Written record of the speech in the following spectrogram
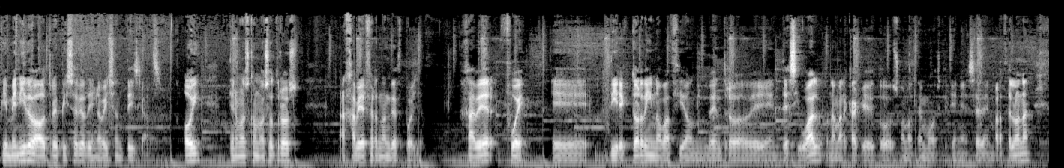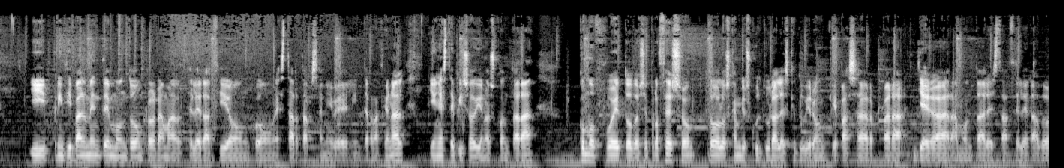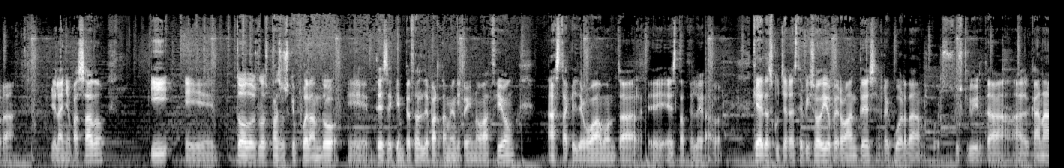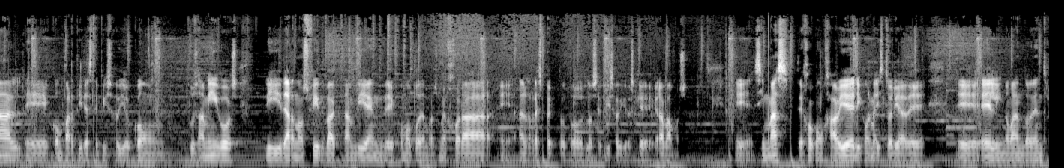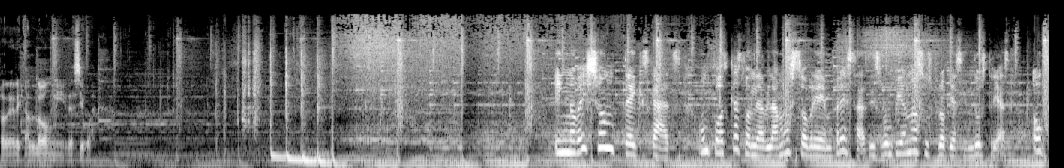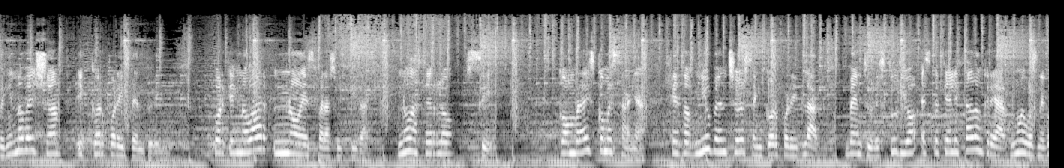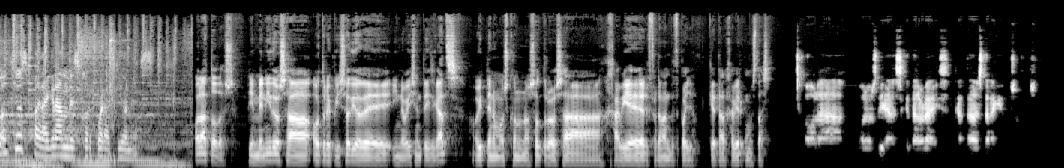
Bienvenido a otro episodio de Innovation Taste Guts. Hoy tenemos con nosotros a Javier Fernández Pollo. Javier fue eh, director de innovación dentro de Desigual, una marca que todos conocemos que tiene sede en Barcelona, y principalmente montó un programa de aceleración con startups a nivel internacional y en este episodio nos contará cómo fue todo ese proceso, todos los cambios culturales que tuvieron que pasar para llegar a montar esta aceleradora el año pasado y eh, todos los pasos que fue dando eh, desde que empezó el departamento de innovación hasta que llegó a montar eh, esta aceleradora. Quédate a escuchar este episodio, pero antes recuerda pues, suscribirte al canal, compartir este episodio con tus amigos y darnos feedback también de cómo podemos mejorar al respecto todos los episodios que grabamos. sin más, dejo con Javier y con la historia de él innovando dentro de Decathlon y Desigual. Innovation Takes Guts, un podcast donde hablamos sobre empresas disrumpiendo sus propias industrias, Open Innovation y Corporate Venturing. Porque innovar no es para suicidas, no hacerlo sí. Con Bryce Comesaña, Head of New Ventures en Corporate Lab, Venture Studio especializado en crear nuevos negocios para grandes corporaciones. Hola a todos, bienvenidos a otro episodio de Innovation Taste Guts. Hoy tenemos con nosotros a Javier Fernández Pollo. ¿Qué tal, Javier? ¿Cómo estás? Hola, buenos días. ¿Qué tal, Bryce? Encantado de estar aquí con vosotros.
